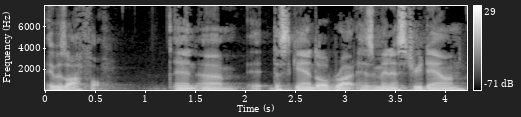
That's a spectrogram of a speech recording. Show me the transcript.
it was awful. And um, it, the scandal brought his ministry down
